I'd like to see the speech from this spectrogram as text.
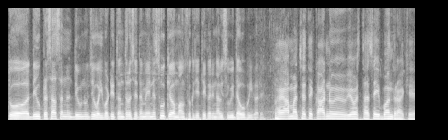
તો દીવ પ્રશાસન દીવનું જે વહીવટી તંત્ર છે તમે એને શું કહેવા માંગશો કે જેથી કરીને આવી સુવિધા ઊભી કરે? ભાઈ આમાં છે તે કાર્ડનું વ્યવસ્થા છે એ બંધ રાખે.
